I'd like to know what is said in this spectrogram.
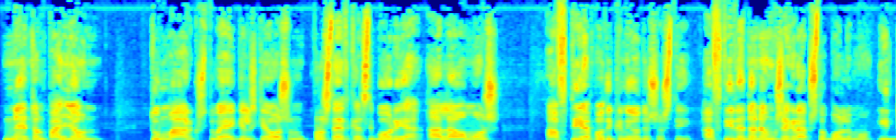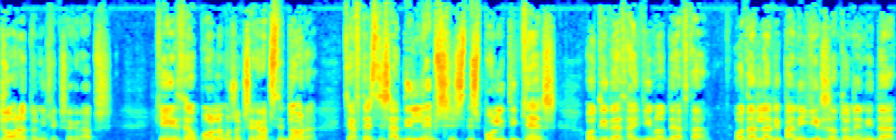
Ναι, των παλιών. Του Μάρξ, του Έγκελς και όσων προσθέθηκαν στην πορεία. Αλλά όμως αυτοί αποδεικνύονται σωστοί. Αυτοί δεν τον έχουν ξεγράψει τον πόλεμο. Η Ντόρα τον είχε ξεγράψει. Και ήρθε ο πόλεμος να ξεγράψει την Ντόρα. Και αυτές τις αντιλήψεις, τις πολιτικές, ότι δεν θα γίνονται αυτά. Όταν δηλαδή πανηγύριζαν το 90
